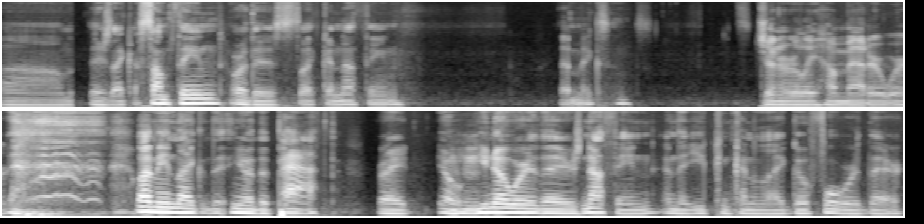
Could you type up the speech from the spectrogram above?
um, there's like a something or there's like a nothing. That makes sense. It's generally how matter works. Well, I mean, like the, you know the path, right? You know, Mhm. you know where there's nothing, and that you can kind of like go forward there.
